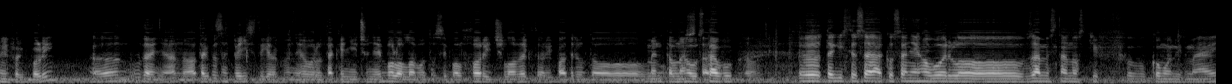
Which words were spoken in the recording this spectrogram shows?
oni fakt boli? Uh, údajne áno, a takto sa v 50 rokoch nehovorilo, také niečo nebolo, lebo to si bol chorý človek, ktorý patril do Mentálneho ústavu. No. Uh, takisto sa, ako sa nehovorilo o zamestnanosti v komunizme, hej?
